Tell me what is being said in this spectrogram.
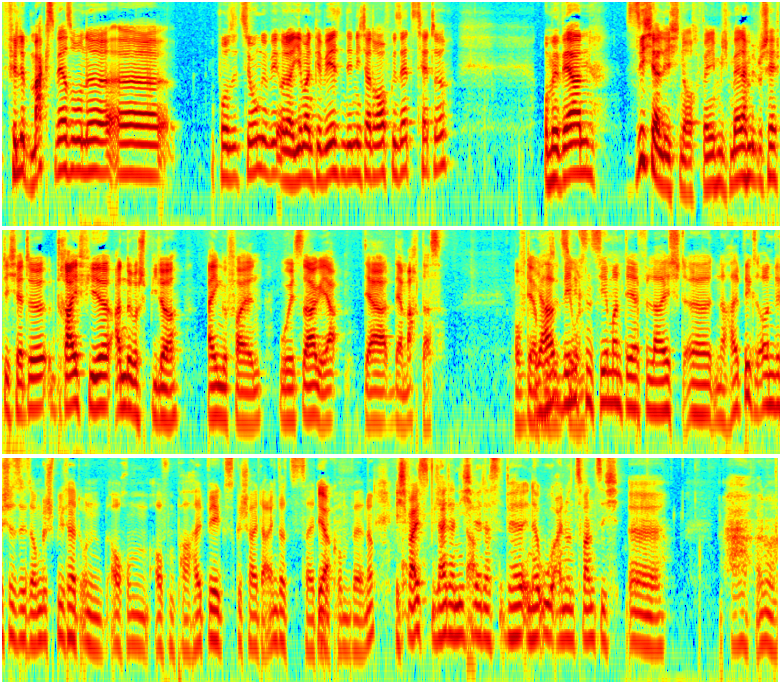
Philipp Max wäre so eine äh, Position gewesen oder jemand gewesen, den ich da drauf gesetzt hätte. Und mir wären sicherlich noch, wenn ich mich mehr damit beschäftigt hätte, drei, vier andere Spieler eingefallen, wo ich sage, ja, der, der macht das. Auf der ja, Position. wenigstens jemand, der vielleicht äh, eine halbwegs ordentliche Saison gespielt hat und auch um, auf ein paar halbwegs gescheite Einsatzzeiten ja. gekommen wäre. Ne? Ich weiß leider nicht, ja. wer das, wer in der U21 äh, Ah, warte mal,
